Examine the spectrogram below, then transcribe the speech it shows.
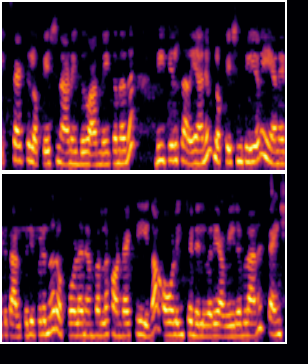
എക്സാക്ട് ലൊക്കേഷൻ ആണ് ഇത് വന്നേക്കുന്നത്. ഡീറ്റെയിൽസ് അറിയാനും ലൊക്കേഷൻ ക്ലിയർ ചെയ്യാനായിട്ട് താല്പര്യപ്പെടുന്നവർ ഒപ്പമുള്ള നമ്പറിൽ കോൺടാക്ട് ചെയ്യുക. ഓൾ ഇന്ത്യ ഡെലിവറി അവൈലബിൾ ആണ്. താങ്ക്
